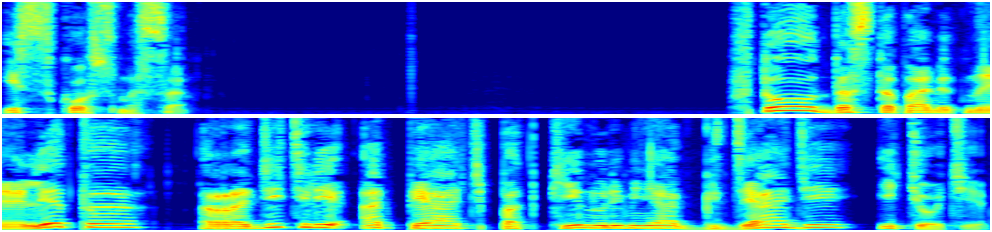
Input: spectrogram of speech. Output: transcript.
из космоса. В то достопамятное лето родители опять подкинули меня к дяде и тете.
